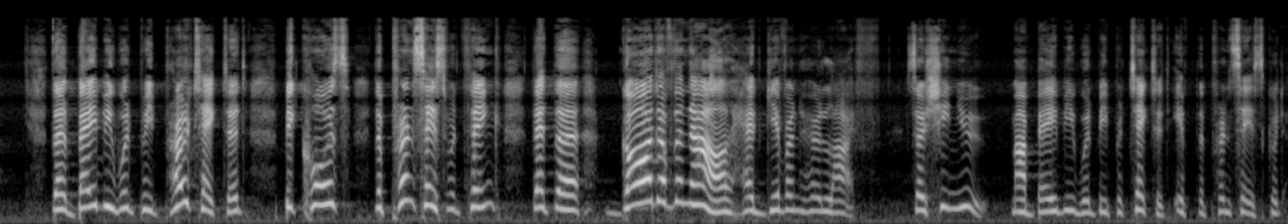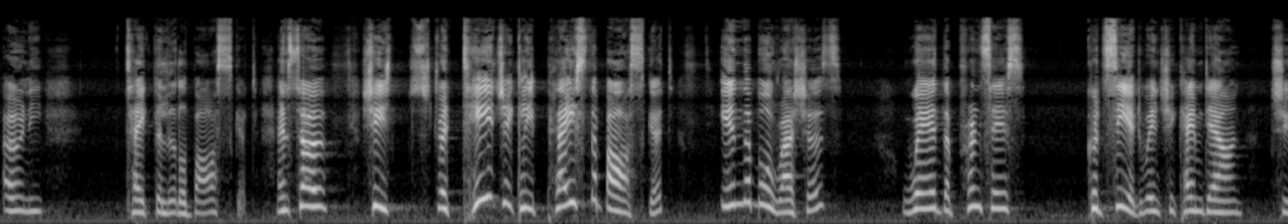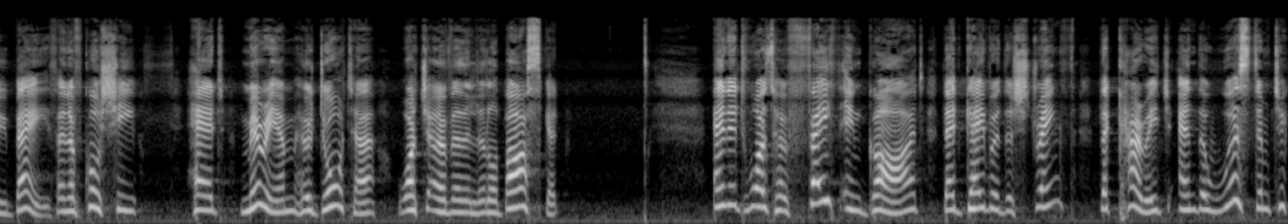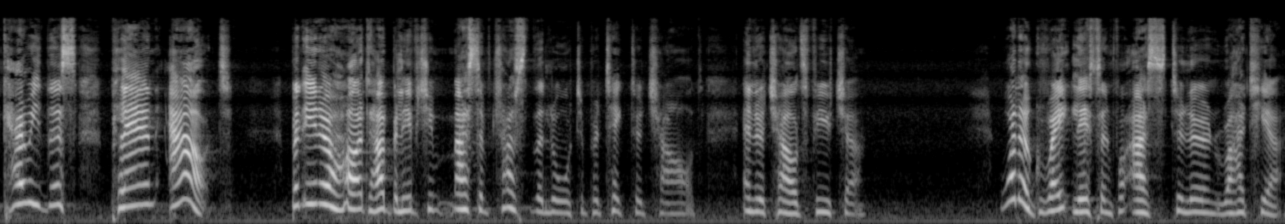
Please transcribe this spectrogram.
the baby would be protected because the princess would think that the god of the Nile had given her life. So she knew my baby would be protected if the princess could only take the little basket. And so she strategically placed the basket in the bulrushes where the princess could see it when she came down to bathe. And of course, she had Miriam, her daughter, watch over the little basket. And it was her faith in God that gave her the strength, the courage, and the wisdom to carry this plan out. But in her heart, I believe she must have trusted the Lord to protect her child and her child's future. What a great lesson for us to learn right here.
